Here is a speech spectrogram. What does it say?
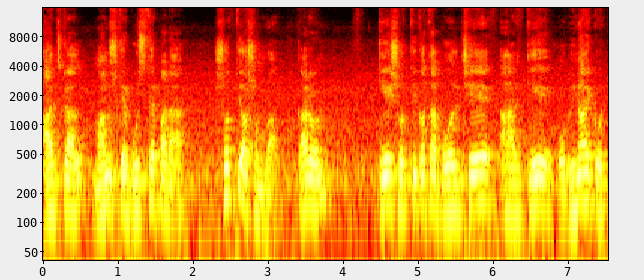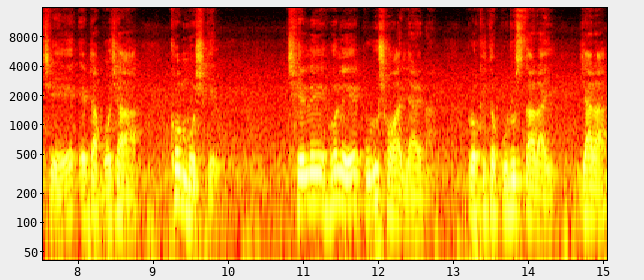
আজকাল মানুষকে বুঝতে পারা সত্যি অসম্ভব। কারণ কে সত্যি কথা বলছে আর কে অভিনয় করছে, এটা বোঝা খুব মুশকিল। ছেলে হলে পুরুষ হওয়া যায় না। প্রকৃত পুরুষ তারাই, যারা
